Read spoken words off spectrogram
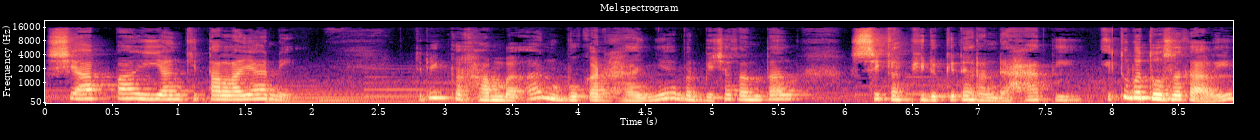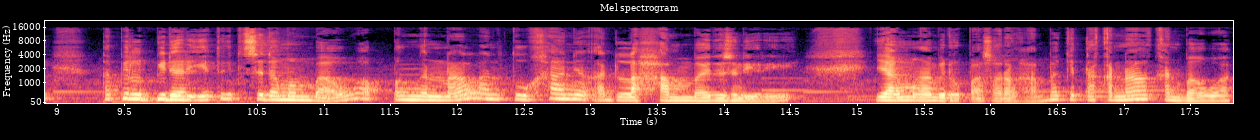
siapa yang kita layani. Jadi kehambaan bukan hanya berbicara tentang sikap hidup kita yang rendah hati. Itu betul sekali, tapi lebih dari itu kita sedang membawa pengenalan Tuhan yang adalah hamba itu sendiri. Yang mengambil rupa seorang hamba, kita kenalkan bahwa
